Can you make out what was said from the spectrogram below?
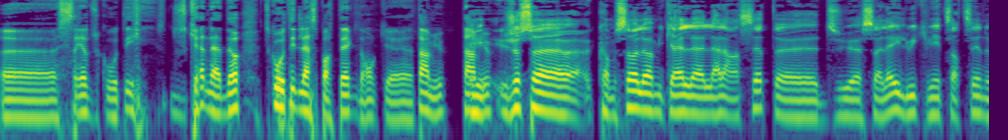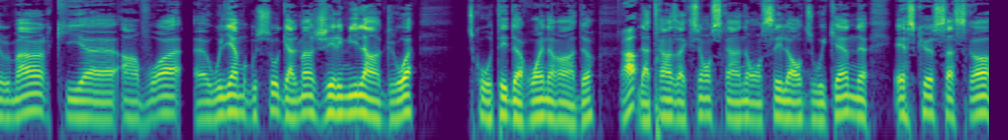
euh, serait du côté du Canada, du côté de la Sportec. Donc, euh, tant mieux, tant mieux. Juste euh, comme ça, là, Michael Lalancette du Soleil, lui qui vient de sortir une rumeur qui envoie William Rousseau également, Jérémy Langlois du côté de Rouen-Noranda. Ah. La transaction sera annoncée lors du week-end. Est-ce que ça sera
